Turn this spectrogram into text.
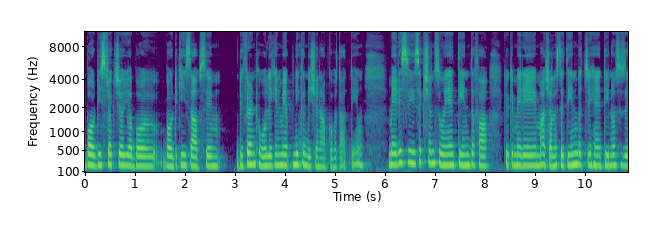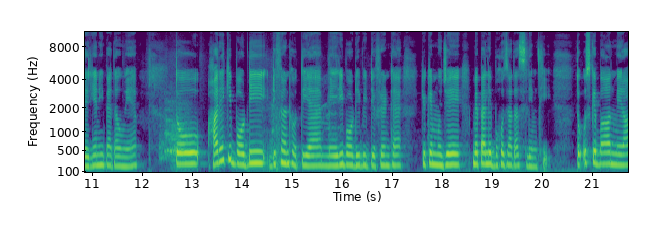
बॉडी स्ट्रक्चर या बॉडी के हिसाब से डिफरेंट हो, लेकिन मैं अपनी कंडीशन आपको बताती हूँ। मेरे सी सेक्शंस हुए हैं तीन दफ़ा, क्योंकि मेरे माशाल्लाह से तीन बच्चे हैं, तीनों से सजेरियन ही पैदा हुए हैं। तो हर एक की बॉडी डिफरेंट होती है, मेरी बॉडी भी डिफरेंट है, क्योंकि मुझे, मैं पहले बहुत ज़्यादा स्लिम थी। तो उसके बाद मेरा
